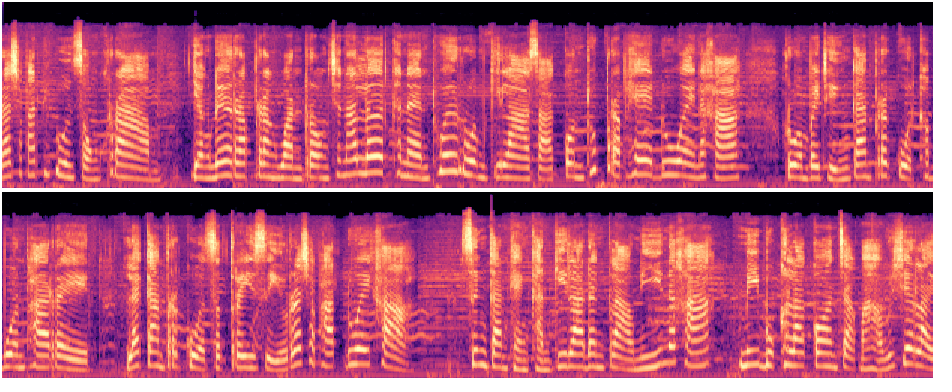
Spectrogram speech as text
ราชภัฏพิบูลสงคราม ยังได้รับรางวัลรองชนะเลิศคะแนนถ้วยรวมกีฬาสากลทุกประเภทด้วยนะคะ รวมไปถึงการประกวดขบวนพาเหรด และการประกวดสตรีศรีราชพัฒด้วยค่ะ ซึ่งการแข่งขันกีฬาดังกล่าวนี้นะคะ มีบุคลากรจากมหาวิทยาลัย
